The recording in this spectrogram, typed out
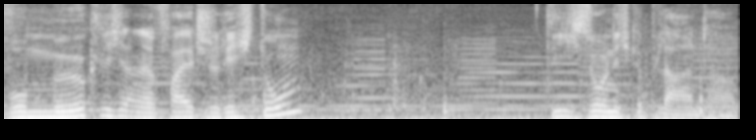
Womöglich in eine falsche Richtung. Die ich so nicht geplant habe.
